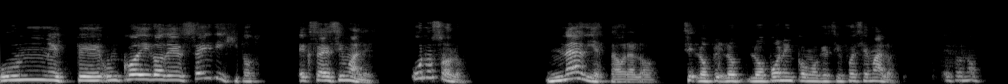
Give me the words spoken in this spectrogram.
un, este, un código de seis dígitos hexadecimales, uno solo. Nadie hasta ahora lo, lo, lo- lo ponen como que si fuese malo. Eso no,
